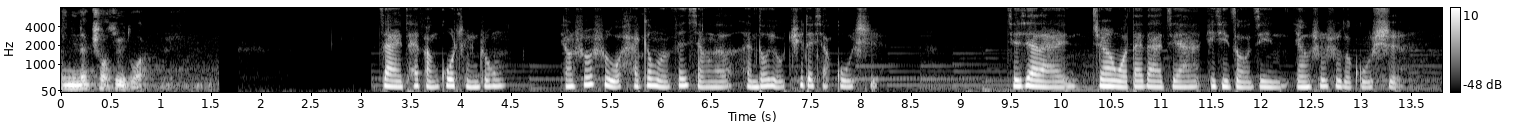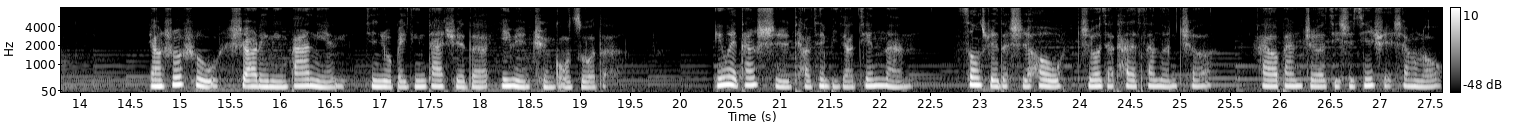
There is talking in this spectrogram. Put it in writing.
你那票最多。在采访过程中，杨叔叔还跟我们分享了很多有趣的小故事。接下来就让我带大家一起走进杨叔叔的故事。杨叔叔是2008年进入北京大学的燕园群工作的，因为当时条件比较艰难。送水的时候只有脚踏的三轮车，还要搬着几十斤水上楼。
